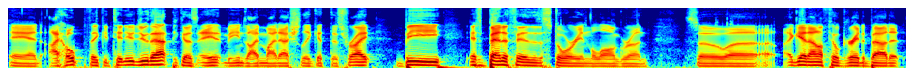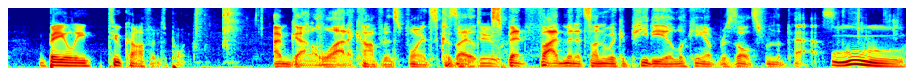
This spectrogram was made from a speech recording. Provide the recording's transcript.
and I hope they continue to do that because a it means I might actually get this right. B it's benefited the story in the long run. So uh, again, I don't feel great about it. Bayley, two confidence points. I've got a lot of confidence points because I do. spent five minutes on Wikipedia looking up results from the past. Ooh,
